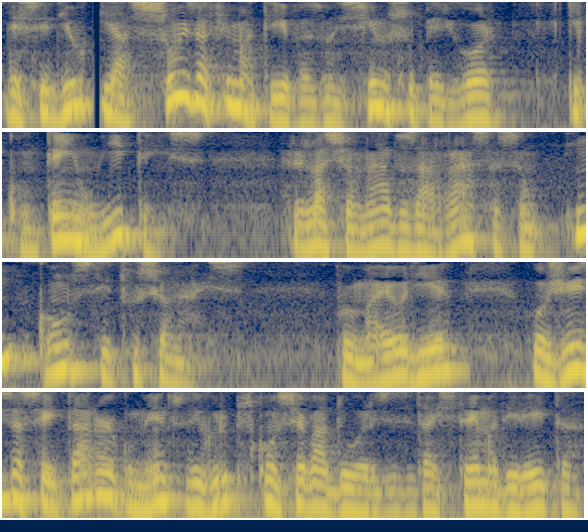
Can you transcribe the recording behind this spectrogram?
decidiu que ações afirmativas no ensino superior que contenham itens relacionados à raça são inconstitucionais. Por maioria, os juízes aceitaram argumentos de grupos conservadores da extrema-direita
